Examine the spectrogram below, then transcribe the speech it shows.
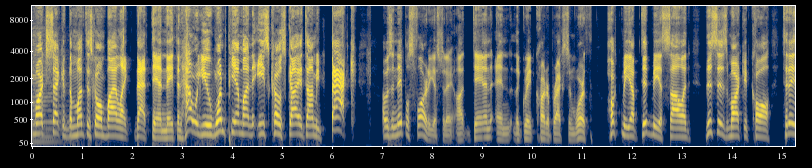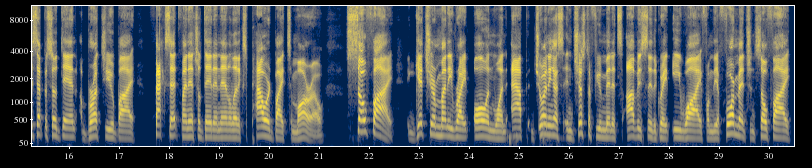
March 2nd. The month is going by like that, Dan Nathan. How are you? 1 p.m. on the East Coast. Guy Adami back. I was in Naples, Florida yesterday. Uh, Dan and the great Carter Braxton Worth hooked me up, did me a solid. This is Market Call. Today's episode, Dan, brought to you by FactSet Financial Data and Analytics, powered by Tomorrow. SoFi Get your money right all in one app. Joining us in just a few minutes, obviously, the great EY from the aforementioned SoFi,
